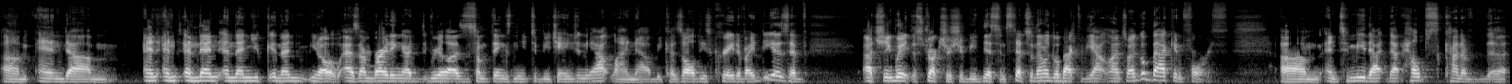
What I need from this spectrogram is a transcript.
um, and um, and and and then and then you and then you know as I'm writing, I realize some things need to be changed in the outline now because all these creative ideas have actually wait the structure should be this instead. So then I'll go back to the outline. So I go back and forth. Um, and to me, that that helps kind of the,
